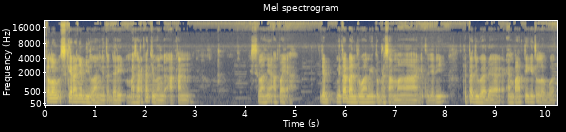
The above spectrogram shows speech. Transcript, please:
kalau sekiranya bilang gitu dari masyarakat juga nggak akan istilahnya apa ya ya minta bantuan gitu bersama gitu. Jadi kita juga ada empati gitu loh buat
